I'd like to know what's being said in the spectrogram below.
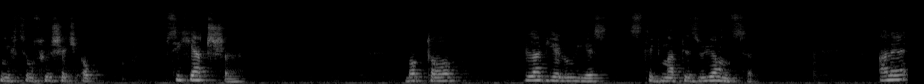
nie chcą słyszeć o psychiatrze, bo to dla wielu jest stygmatyzujące. Ale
